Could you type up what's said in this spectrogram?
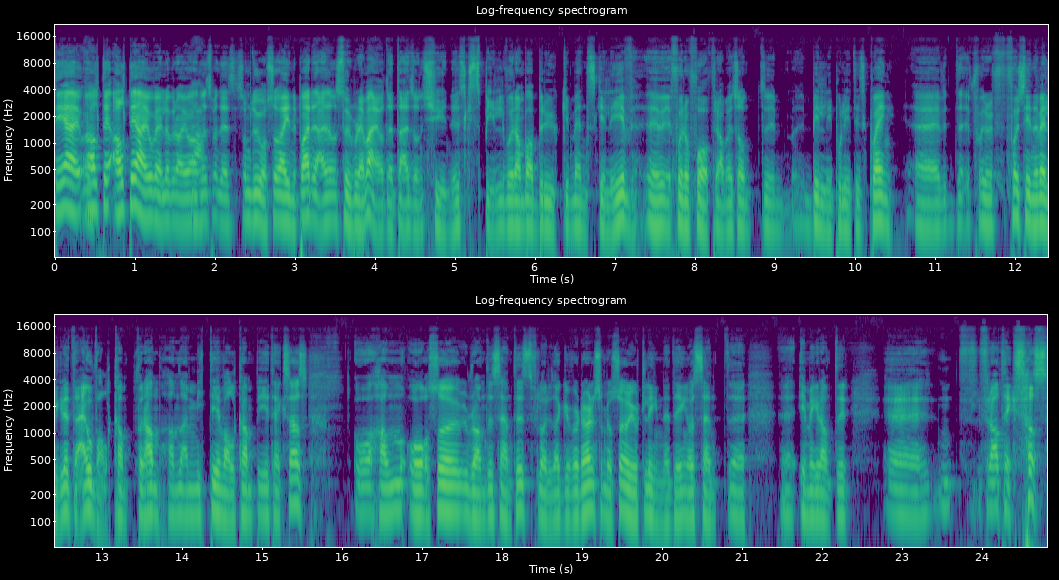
det er jo, alt, det, alt, det, er jo vel og bra, Johannes, ja. men det som du også er inne på her, det, er, det store problemet er jo at dette er et sånn kynisk spill hvor han bare bruker menneskeliv eh, for å få fram et sånt eh, billig politisk poeng. Eh, for, for, sine velgere. Det er jo valgkamp for han. Han er midt i valgkamp i Texas. Og han og også Ron DeSantis, Florida-guvernøren, som også har gjort lignende ting og sendt eh, eh, fra Texas,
